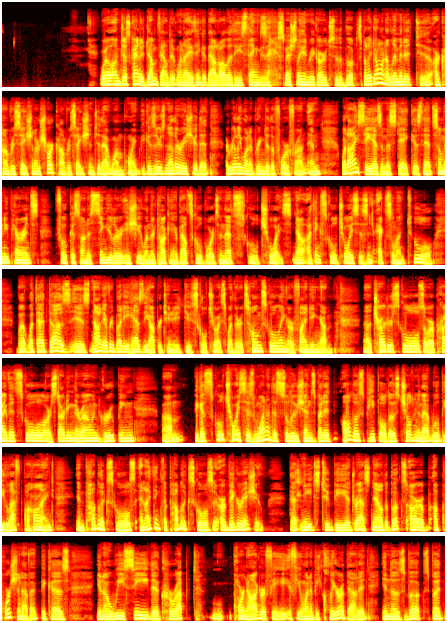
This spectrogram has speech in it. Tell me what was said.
Well, I'm just kind of dumbfounded when I think about all of these things, especially in regards to the books. But I don't want to limit it to our conversation, our short conversation to that one point, because there's another issue that I really want to bring to the forefront. And what I see as a mistake is that so many parents focus on a singular issue when they're talking about school boards, and that's school choice. Now, I think school choice is an excellent tool but what that does is not everybody has the opportunity to do school choice, whether it's homeschooling or finding um, uh, charter schools or a private school or starting their own grouping. Um, because school choice is one of the solutions, but it, all those people, those children that will be left behind in public schools, and I think the public schools are a bigger issue that needs to be addressed. Now, the books are a, portion of it because you know, we see the corrupt pornography, if you want to be clear about it, in those books. But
